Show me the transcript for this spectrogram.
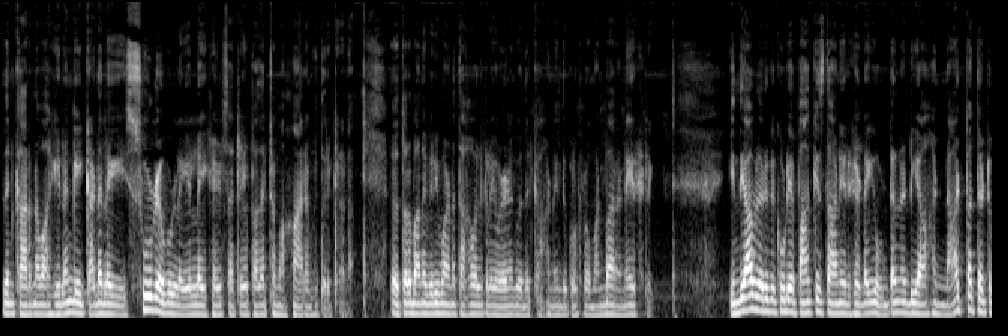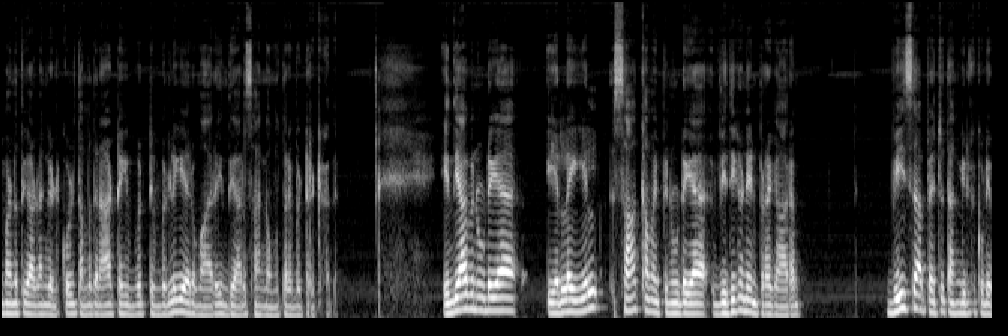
இதன் காரணமாக இலங்கை கடலை சூழவுள்ள எல்லைகள் சற்றே பதற்றமாக ஆரம்பித்திருக்கின்றன இது தொடர்பான விரிவான தகவல்களை வழங்குவதற்காக இணைந்து கொள்கிறோம் அன்பான நேர்களை இந்தியாவில் இருக்கக்கூடிய பாகிஸ்தானியர்களை உடனடியாக நாற்பத்தெட்டு மணித்தியாலங்களுக்குள் தமது நாட்டை விட்டு வெளியேறுமாறு இந்திய அரசாங்கம் உத்தரவிட்டிருக்கிறது. இந்தியாவினுடைய எல்லையில் சாக் அமைப்பினுடைய விதிகளின் பிரகாரம் விசா பெற்று தங்கியிருக்கக்கூடிய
